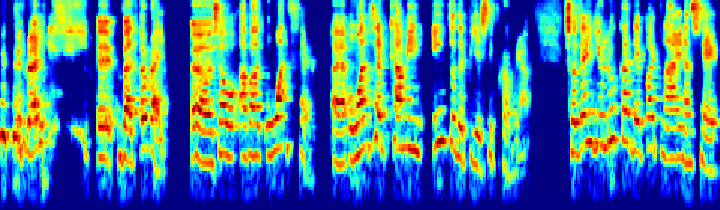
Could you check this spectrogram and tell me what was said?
right? Uh, but all right. Uh, so about one third, uh, one third coming into the PhD program. So then you look at the pipeline and say,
